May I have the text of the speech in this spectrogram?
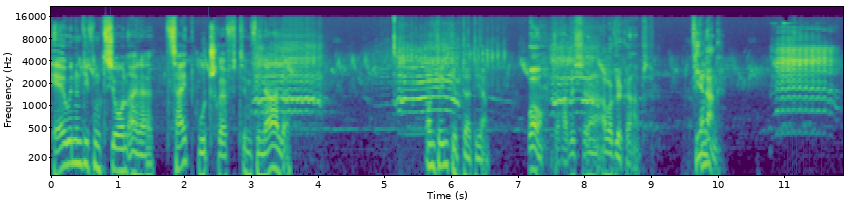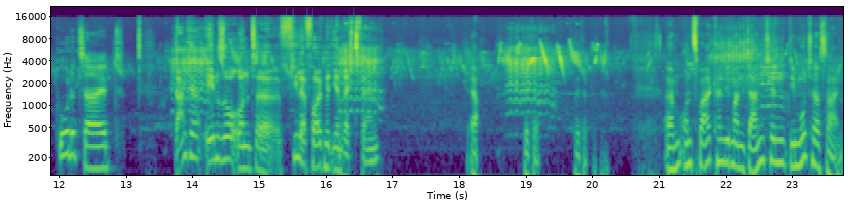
Er übernimmt die Funktion einer Zeitgutschrift im Finale. Und den gibt er dir. Wow, da habe ich äh, aber Glück gehabt. Vielen Und- Dank. Gute Zeit. Danke ebenso und äh, viel Erfolg mit Ihren Rechtsfällen. Ja, bitte, bitte, bitte. Ähm, und zwar kann die Mandantin die Mutter sein.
